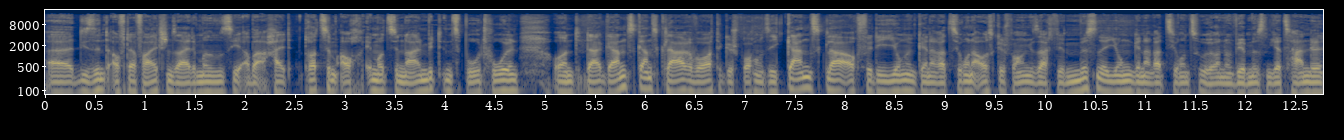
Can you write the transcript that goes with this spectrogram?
äh, die sind auf der falschen Seite, man muss sie aber halt trotzdem auch emotional mit ins Boot holen und da ganz, ganz klare Worte gesprochen, sich ganz klar auch für die junge Generation ausgesprochen, gesagt, wir müssen der jungen Generation zuhören und wir müssen jetzt handeln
